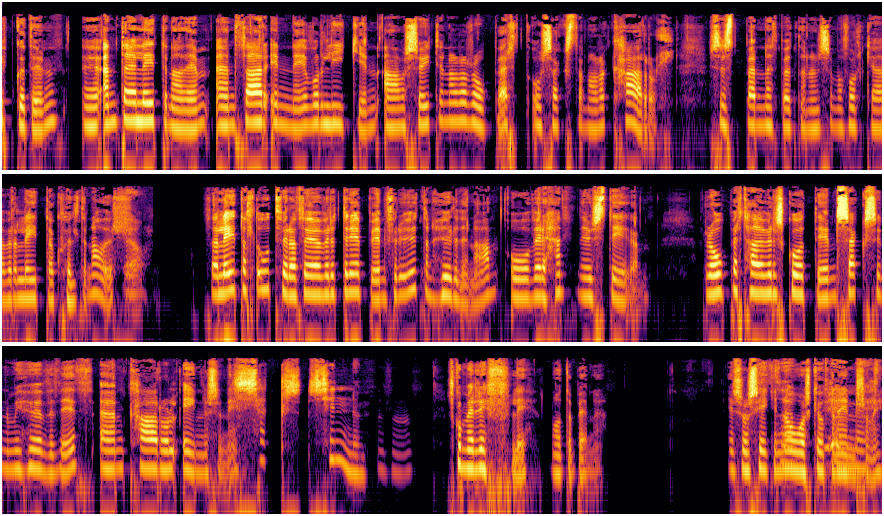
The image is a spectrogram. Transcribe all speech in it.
uppgötun uh, endaði leitin að þeim en þar inni voru líkin af 17 ára Robert og 16 ára Karol, sérst Bennett bönnunum sem að fólki hafa verið að leita kvöldin áður. Já. Það leit allt út fyrir að þau hafa verið drepin fyrir utan hurðina og verið hendniður stegan. Robert hafi verið skotin sexinum í höfuðið en Karol einu sinni. Sex sinnum. Sko með rifli, nota bene. Eins og sé ekki nóg að skjóta einu sinni.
